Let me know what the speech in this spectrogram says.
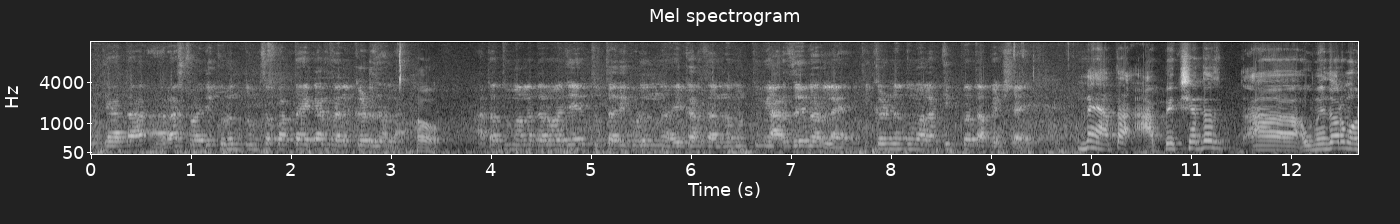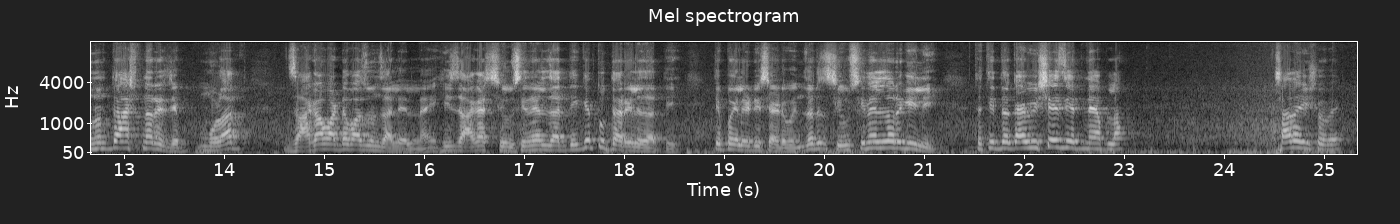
म्हणजे आता राष्ट्रवादीकडून तुमचा पत्ता एका अर्थानं कट झाला. हो. आता तुम्हाला दरवाजे तुतारीकडून एका अर्थानं मग तुम्ही अर्जही भरलाय. तिकडनं तुम्हाला कितपत अपेक्षा आहे? नाही आता अपेक्षा तर उमेदवार म्हणून तर असणारच आहे. मुळात जागा वाटप अजून झालेलं नाही. ही जागा शिवसेनेला जाते की तुतारीला जाते? ते पहिले डिसाईड होईल. जर शिवसेनेला जर गेली तर तिथं काय विषयच येत नाही आपला. साधा हिशोब आहे.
